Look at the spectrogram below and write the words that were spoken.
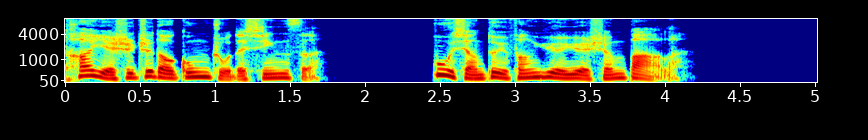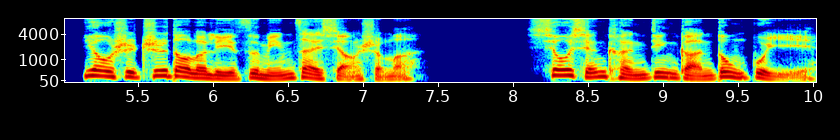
他也是知道公主的心思，不想对方越跃身罢了。要是知道了李自明在想什么，萧贤肯定感动不已。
